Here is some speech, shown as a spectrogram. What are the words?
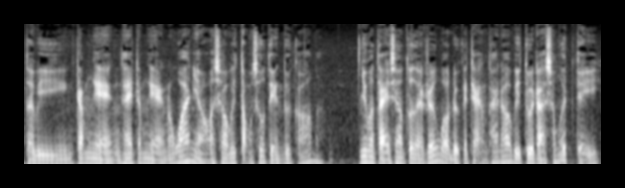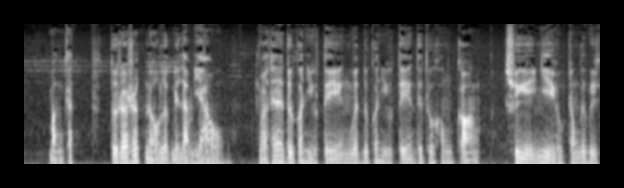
Tại vì trăm ngàn hai trăm ngàn nó quá nhỏ so với tổng số tiền tôi có mà. Nhưng mà tại sao tôi lại rớt vào được cái trạng thái đó? Vì tôi đã sống ích kỷ bằng cách tôi đã rất nỗ lực để làm giàu. Và thế là tôi có nhiều tiền và tôi có nhiều tiền thì tôi không còn suy nghĩ nhiều trong cái việc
